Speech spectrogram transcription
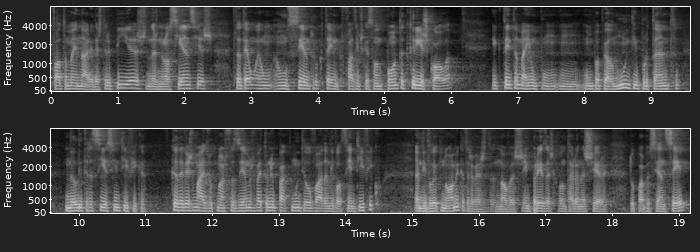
fala também na área das terapias, nas neurociências, Portanto, é um, é um, é centro que, tem, que faz investigação de ponta, que cria escola e que tem também um, um, um papel muito importante na literacia científica. Cada vez mais o que nós fazemos vai ter um impacto muito elevado a nível científico, a nível económico, através de novas empresas que vão estar a nascer do próprio CNC,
